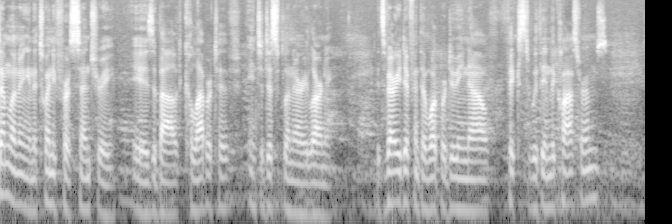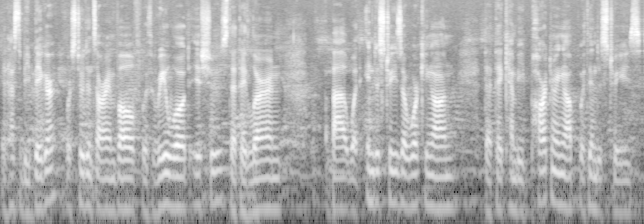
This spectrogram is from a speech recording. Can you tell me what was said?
STEM learning in the 21st century is about collaborative, interdisciplinary learning. It's very different than what we're doing now, fixed within the classrooms. It has to be bigger, where students are involved with real-world issues, that they learn about what industries are working on, that they can be partnering up with industries,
